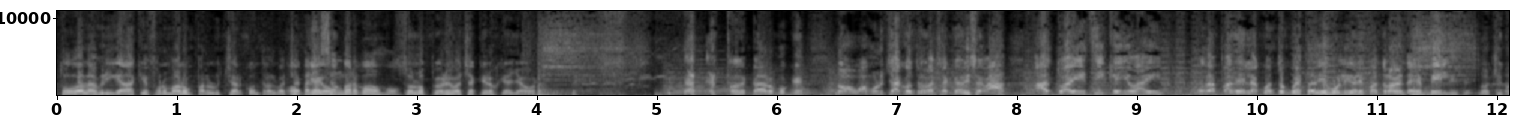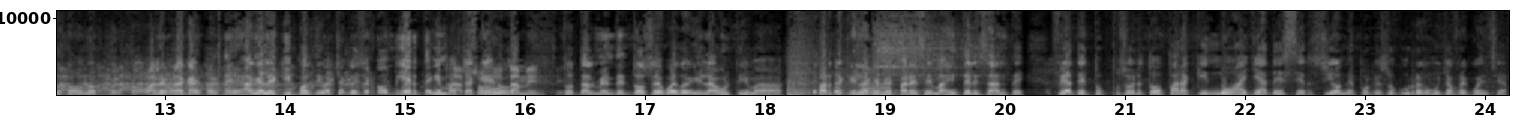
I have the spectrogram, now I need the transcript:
Todas las brigadas que formaron para luchar contra el bachaqueo Operación Gorgojo. son los peores bachaqueros que hay ahora. Entonces, claro, porque no, vamos a luchar contra el bachaqueo. Dice, ah, alto ahí, sí, que ellos ahí. Una panela, ¿cuánto cuesta? 10 bolívares. ¿Cuánto lo vendes en mil? Dice, no, chicos, todo, no, todo vale, ¿verdad? Entonces dejan el equipo antibachaqueo y se convierten en bachaqueros. Absolutamente. Totalmente. Entonces, bueno, y la última parte, que es la que me parece más interesante, fíjate tú, sobre todo para que no haya deserciones, porque eso ocurre con mucha frecuencia.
